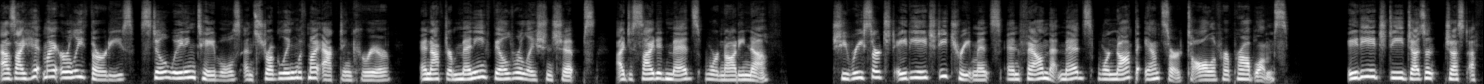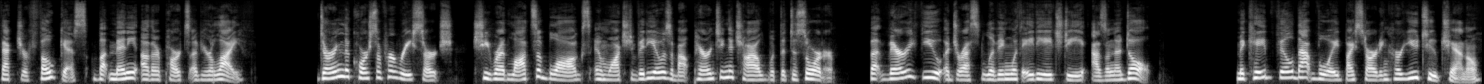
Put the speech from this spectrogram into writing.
As I hit my early 30s, still waiting tables and struggling with my acting career, and after many failed relationships, I decided meds were not enough. She researched ADHD treatments and found that meds were not the answer to all of her problems. ADHD doesn't just affect your focus, but many other parts of your life. During the course of her research, she read lots of blogs and watched videos about parenting a child with the disorder, but very few addressed living with ADHD as an adult. McCabe filled that void by starting her YouTube channel.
